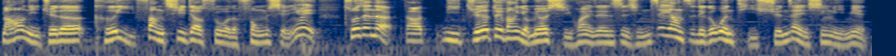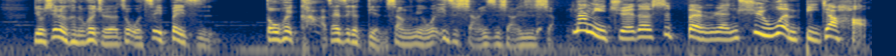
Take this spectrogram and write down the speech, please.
然后你觉得可以放弃掉所有的风险，因为说真的啊、呃，你觉得对方有没有喜欢你这件事情，这样子的一个问题悬在你心里面，有些人可能会觉得说，我这一辈子都会卡在这个点上面，我一直想，一直想，一直想。那你觉得是本人去问比较好，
